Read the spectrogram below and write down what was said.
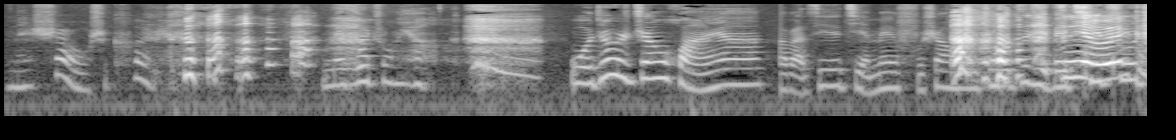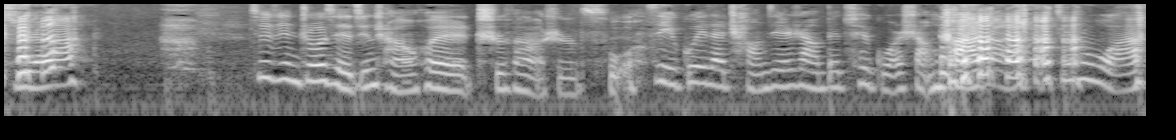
没事儿，我是客人，没他重要。我就是甄嬛呀，把自己的姐妹扶上位之后，自己被踢出局了。最近周姐经常会吃范老师的醋，自己跪在长街上被翠果赏巴掌，就是我啊！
